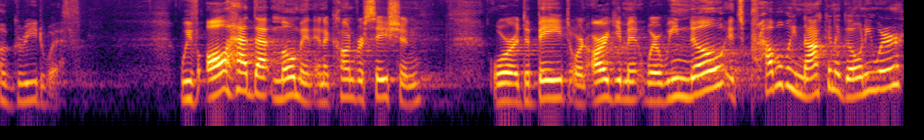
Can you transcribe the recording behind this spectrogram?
agreed with. We've all had that moment in a conversation or a debate or an argument where we know it's probably not going to go anywhere.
